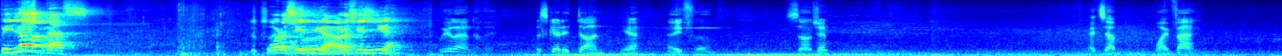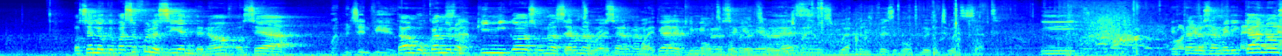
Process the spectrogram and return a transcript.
pelotas. Looks O ahora like sí en one of liga, ahora sí en liga. We'll handle it. Let's get it done, yeah? A firm. Sergeant? Heads up. White van. O sea, lo que pasó fue lo siguiente, ¿no? O sea, estaban buscando unos químicos, unos armas, no sé, armas nucleares, químicos, no sé qué mierda es. Y están los americanos,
